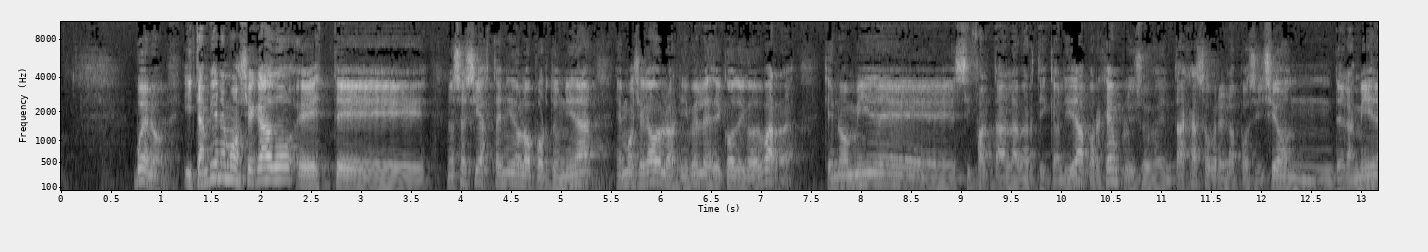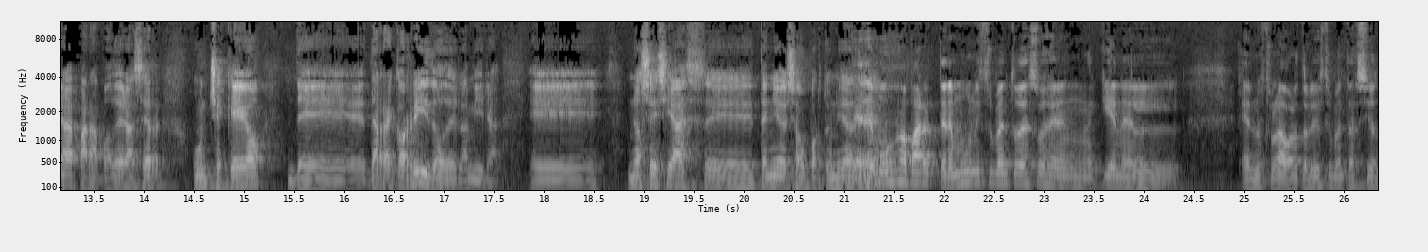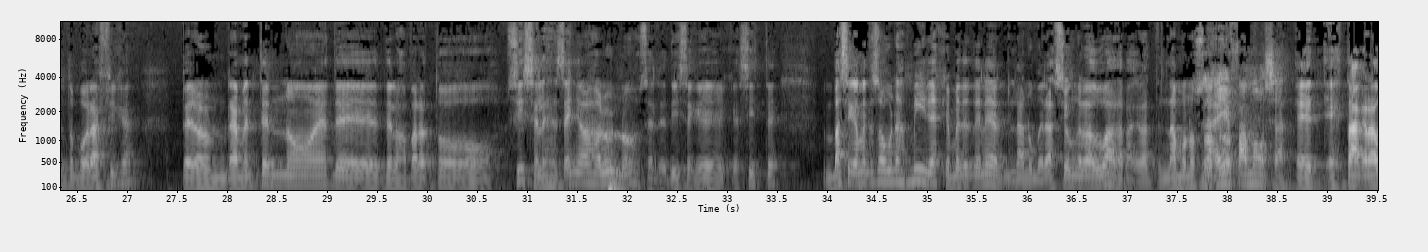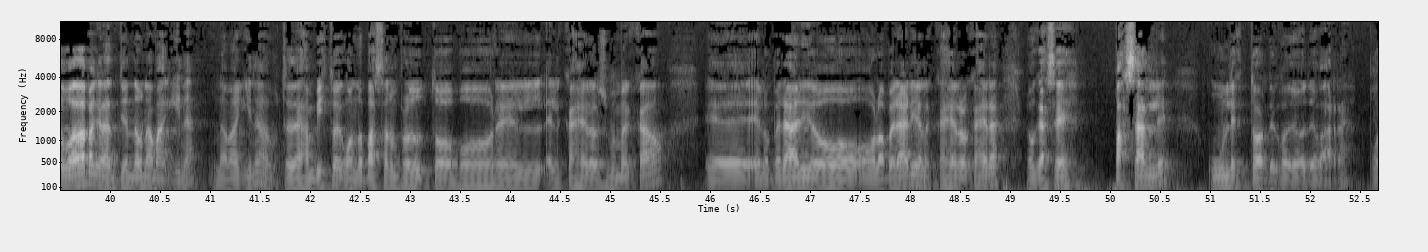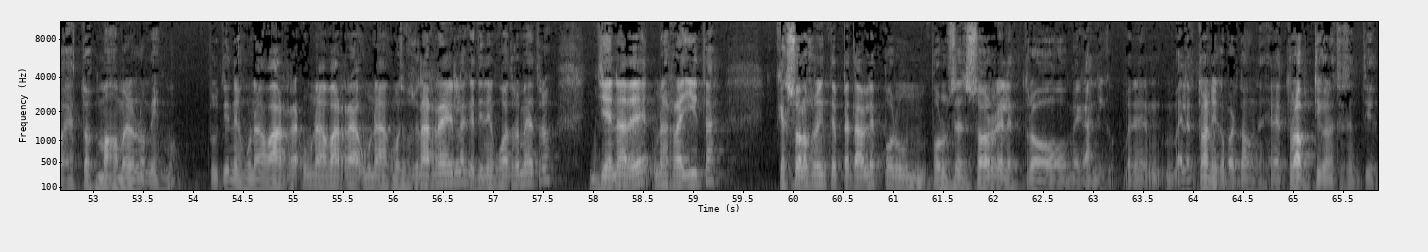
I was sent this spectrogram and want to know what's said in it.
Bueno, y también hemos llegado, este, no sé si has tenido la oportunidad, hemos llegado a los niveles de código de barra, que no mide si falta la verticalidad, por ejemplo, y sus ventajas sobre la posición de la mira para poder hacer un chequeo de, recorrido de la mira. Eh, no sé si has eh, tenido esa oportunidad. Tenemos, tenemos un instrumento de esos en, aquí en, el, en nuestro laboratorio de instrumentación topográfica pero realmente no es de, los aparatos. Sí, se les enseña a los alumnos, se les dice que, existe. Básicamente son unas miras que en vez de tener la numeración graduada para que la entendamos nosotros, la famosa. Eh, está graduada para que la entienda una máquina. Una máquina. Ustedes han visto que cuando pasan un producto por el, cajero del supermercado, eh, el operario o la operaria, el cajero o la cajera, lo que hace es pasarle un lector de código de barras. Pues esto es más o menos lo mismo Tú tienes una barra, una barra, una, como si fuese una regla que tiene cuatro metros, llena de unas rayitas que solo son interpretables por un, por un sensor electromecánico, eh, electrónico, perdón, electroóptico en este sentido.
